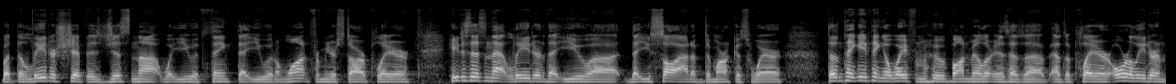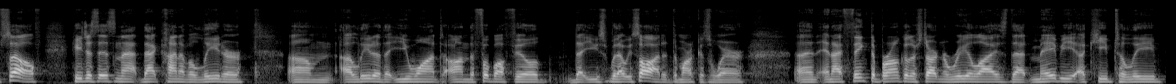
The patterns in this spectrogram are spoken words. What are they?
but the leadership is just not what you would think that you would want from your star player. He just isn't that leader that you uh, that you saw out of Demarcus Ware. Doesn't take anything away from who Von Miller is as a as a player or a leader himself. He just isn't that that kind of a leader, um, a leader that you want on the football field that you that we saw out of Demarcus Ware. And, and I think the Broncos are starting to realize that maybe Aqib Talib,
